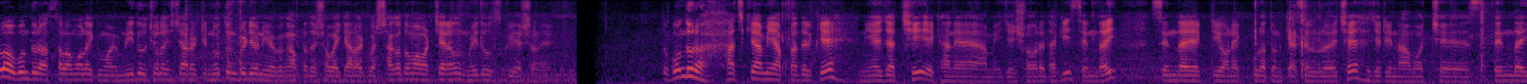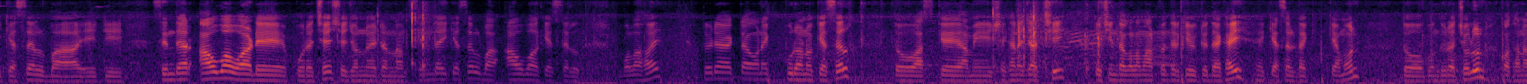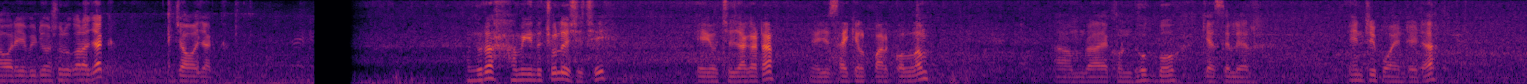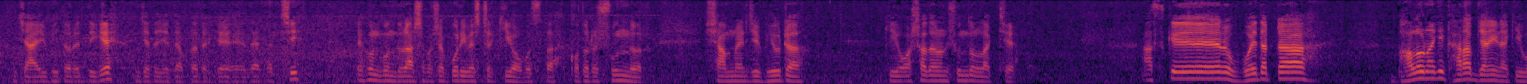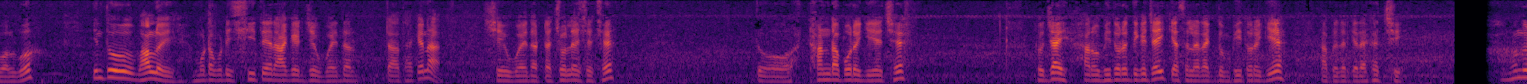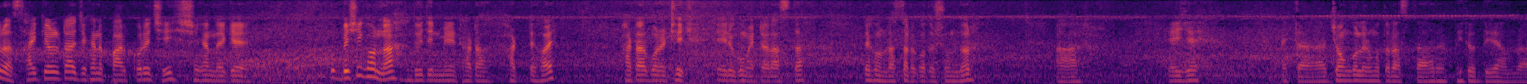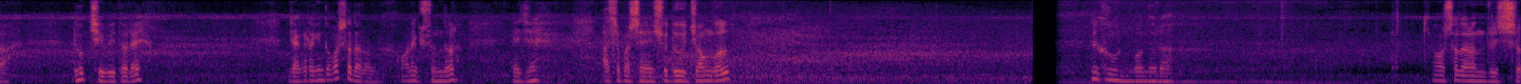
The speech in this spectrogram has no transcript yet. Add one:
Hello বন্ধুরা, আসসালামু আলাইকুম। আমি মৃদুল চলে এসেছি আরও একটি নতুন ভিডিও নিয়ে এবং আপনাদের সবাইকে আরও একবার স্বাগতম আমার চ্যানেল মৃদুলস ক্রিয়েশনে তো বন্ধুরা, আজকে আমি আপনাদেরকে নিয়ে যাচ্ছি। এখানে আমি যে শহরে থাকি সেন্দাই সেন্দাই একটি অনেক পুরাতন ক্যাসেল রয়েছে, যেটির নাম হচ্ছে সেন্দাই ক্যাসেল বা এটি সেন্দাইয়ের আওবা ওয়ার্ডে পড়েছে, সেজন্য এটার নাম সেন্দাই ক্যাসেল বা আওবা ক্যাসেল বলা হয়। তো এটা একটা অনেক পুরানো ক্যাসেল তো আজকে আমি সেখানে যাচ্ছি। তো চিন্তা করলাম আপনাদেরকেও একটু দেখাই ক্যাসেলটা কেমন। তো বন্ধুরা, চলুন, কথা না এই ভিডিও শুরু করা যাক। যাওয়া যাক। বন্ধুরা, আমি কিন্তু চলে এসেছি। এই হচ্ছে জায়গাটা, এই যে সাইকেল পার্ক করলাম। আমরা এখন ঢুকবো ক্যাসেলের এন্ট্রি পয়েন্ট এটা। যাই ভিতরের দিকে, যেতে যেতে আপনাদেরকে দেখাচ্ছি। দেখুন বন্ধুরা, আশেপাশের পরিবেশটার কি অবস্থা, কতটা সুন্দর। সামনের যে ভিউটা কি অসাধারণ সুন্দর লাগছে। আজকের ওয়েদারটা ভালো নাকি খারাপ জানি না কি বলব। কিন্তু ভালোই, মোটামুটি শীতের আগের যে ওয়েদারটা থাকে না, সেই ওয়েদারটা চলে এসেছে। তো ঠান্ডা পড়ে গিয়েছে। তো যাই আরও ভিতরের দিকে যাই, ক্যাসেলের একদম ভিতরে গিয়ে আপনাদেরকে দেখাচ্ছি। বন্ধুরা, সাইকেলটা যেখানে পার্ক করেছি, সেখান থেকে খুব বেশিক্ষণ না দুই তিন মিনিট হাঁটা, হাঁটতে হয়। হাঁটার পরে ঠিক এইরকম একটা রাস্তা। দেখুন, রাস্তাটা কত সুন্দর। আর এই যে একটা জঙ্গলের মতো রাস্তার ভিতর দিয়ে আমরা ঢুকছি ভিতরে। জায়গাটা কিন্তু অসাধারণ, অনেক সুন্দর। এই যে আশেপাশে শুধু জঙ্গল। দেখুন বন্ধুরা, কি অসাধারণ দৃশ্য।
